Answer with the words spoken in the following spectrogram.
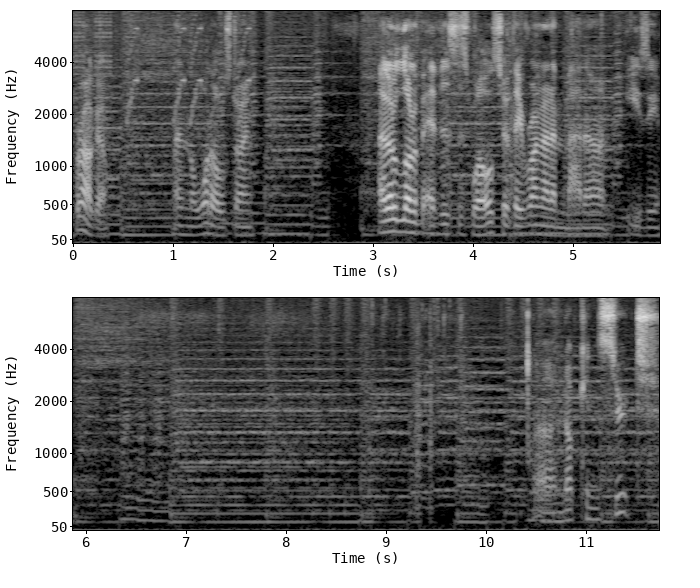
Braga. I don't know what I was doing. I got a lot of ethers as well, so if they run out of mana, easy. Uh, Nutkin suit.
